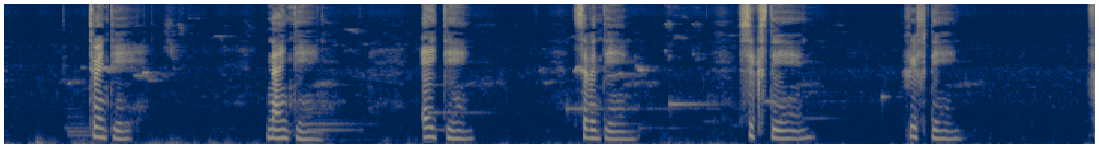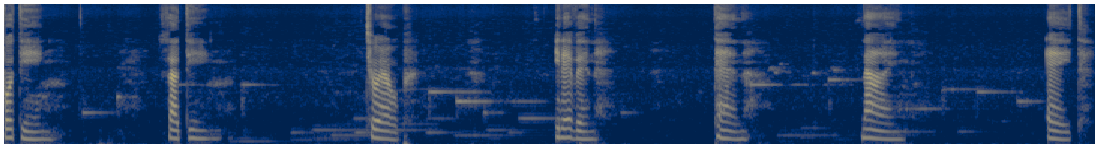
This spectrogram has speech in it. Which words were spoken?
20, 19, 18, 17, 16, 15, 14, 13, 12, 11, 10, 9, 8,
